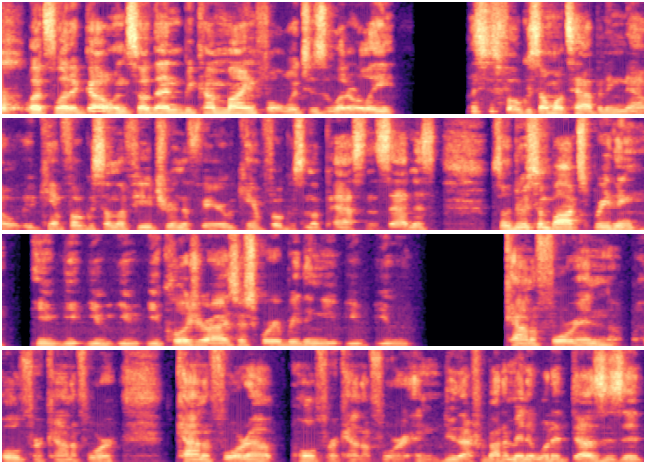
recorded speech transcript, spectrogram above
let's let it go. And so then become mindful which is literally let's just focus on what's happening now. We can't focus on the future and the fear. We can't focus on the past and the sadness. So do some box breathing. You you you, you close your eyes or square breathing. You, you you count of four in hold for count of four count of four out hold for count of four and do that for about a minute. What it does is it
